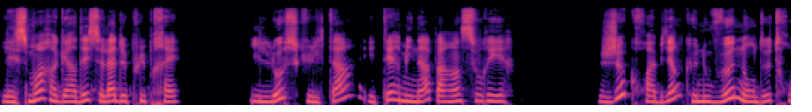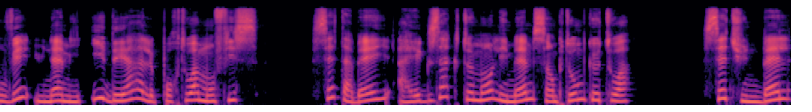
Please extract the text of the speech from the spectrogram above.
Laisse-moi regarder cela de plus près. Il l'ausculta et termina par un sourire. Je crois bien que nous venons de trouver une amie idéale pour toi, mon fils. Cette abeille a exactement les mêmes symptômes que toi. C'est une belle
